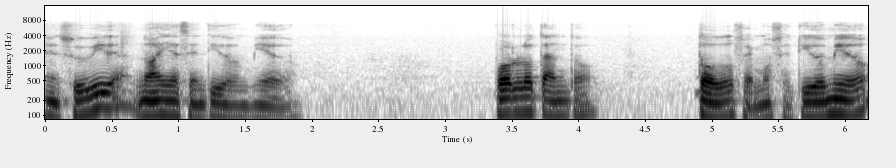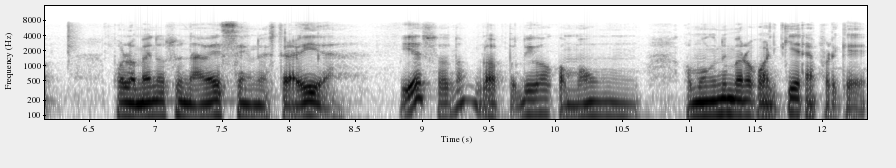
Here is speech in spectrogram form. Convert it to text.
en su vida no haya sentido miedo. Por lo tanto, todos hemos sentido miedo por lo menos una vez en nuestra vida. Y eso, ¿no? Lo digo como un, como un número cualquiera, porque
